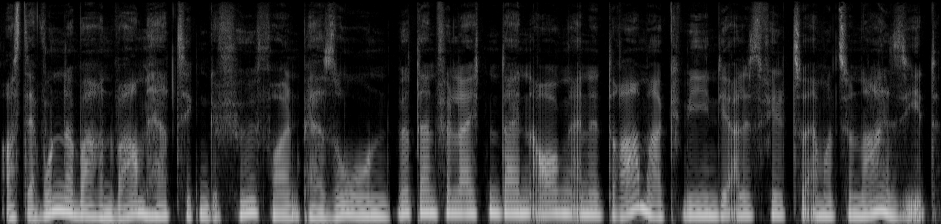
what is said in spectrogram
Aus der wunderbaren, warmherzigen, gefühlvollen Person wird dann vielleicht in deinen Augen eine Drama Queen, die alles viel zu emotional sieht.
